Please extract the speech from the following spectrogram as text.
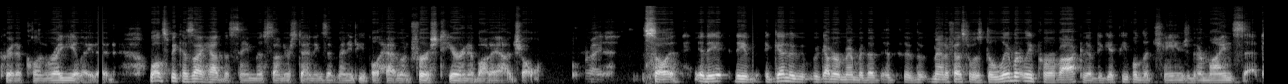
critical and regulated. Well, it's because I had the same misunderstandings that many people had when first hearing about Agile. Right. So eh, the, the, again, we've got to remember that the, the, manifesto was deliberately provocative to get people to change their mindset.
